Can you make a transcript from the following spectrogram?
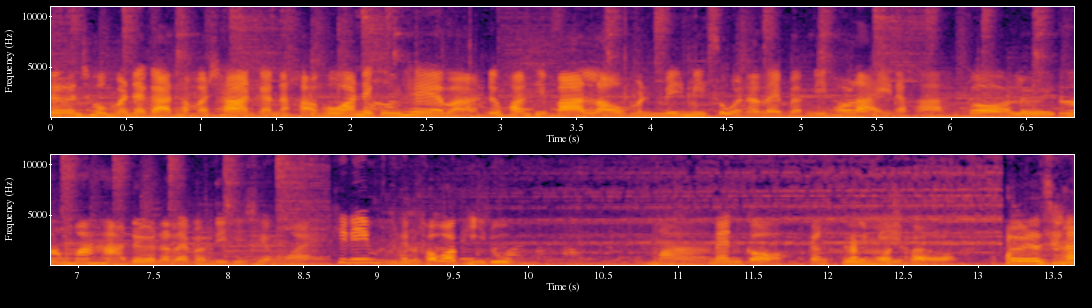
เดินชมบรรยากาศธรรมชาติกันนะคะ เพราะว่าในกรุงเทพอะด้วยความที่บ้านเรามันไม่มีสวนอะไรแบบนี้เท่าไหร่นะคะ ก็เลยต้องมาหาเดินอะไรแบบนี้ที่เชียงใหม่ ที่นี่เห็นเขาว่าผีดุมาแม่นก่อกลางคืทั้นงมอนี้ชแบอบเออใช่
